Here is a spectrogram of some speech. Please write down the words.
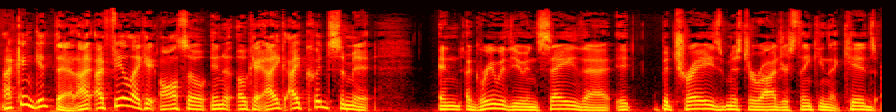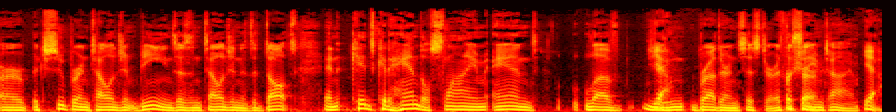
I can get that. I, I feel like it also in okay. I I could submit and agree with you and say that it betrays Mr. Rogers thinking that kids are super intelligent beings, as intelligent as adults, and kids could handle slime and love your Yeah. brother and sister at the sure. same time. Yeah,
